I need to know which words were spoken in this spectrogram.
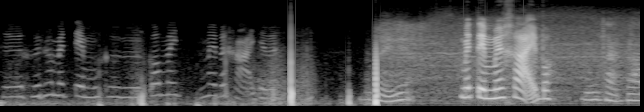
คือคือถ้าไม่เต็มคือก็ไม่ไม่ไปขายใช่ไหมอยู่ไหนเนี่ยไม่เต็มไม่ขายปะลุงขายปลา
